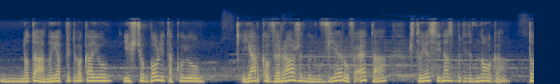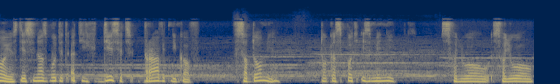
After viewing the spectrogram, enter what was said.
Но да, но я предлагаю еще более такую ярко выраженную веру в это, что если нас будет много, то есть если нас будет этих 10 праведников в Содоме, то Господь изменит свое, свое,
